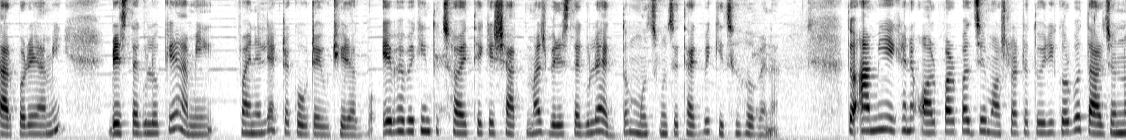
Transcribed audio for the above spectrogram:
তারপরে আমি ব্রেস্তাগুলোকে আমি ফাইনালি একটা কৌটায় উঠিয়ে রাখব। এভাবে কিন্তু ছয় থেকে সাত মাস বেরেস্তাগুলো একদম মুচমুচে থাকবে, কিছু হবে না। তো আমি এখানে অল পারপাস যে মশলাটা তৈরি করব, তার জন্য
